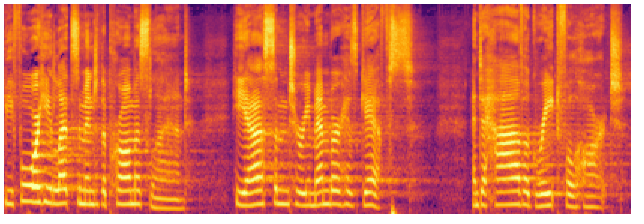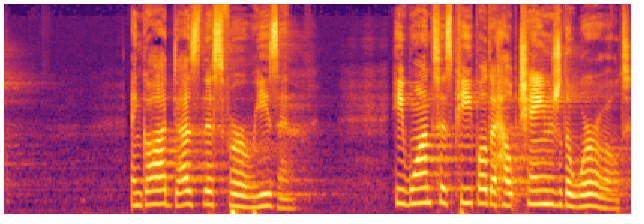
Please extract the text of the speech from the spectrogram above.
before he lets them into the promised land, he asks them to remember his gifts and to have a grateful heart. And God does this for a reason. He wants his people to help change the world,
